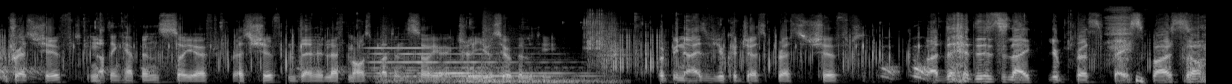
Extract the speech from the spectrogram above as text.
you press shift, nothing happens. So you have to press shift and then the left mouse button. So you actually use your ability. Be nice if you could just press shift. But this is like you press spacebar. So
